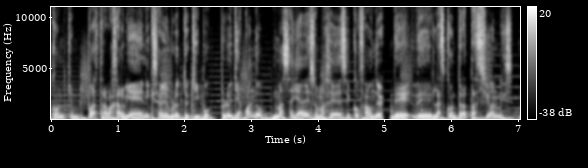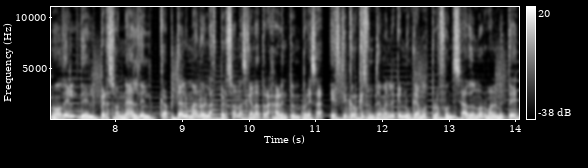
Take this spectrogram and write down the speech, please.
con quien puedas trabajar bien y que sea miembro de tu equipo. Pero ya cuando, más allá de eso, más allá de ese co-founder, de, las contrataciones, ¿no? Del, del personal, del capital humano, de las personas que van a trabajar en tu empresa, este creo que es un tema en el que nunca hemos profundizado. Normalmente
